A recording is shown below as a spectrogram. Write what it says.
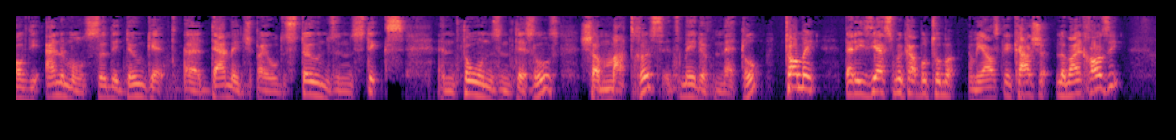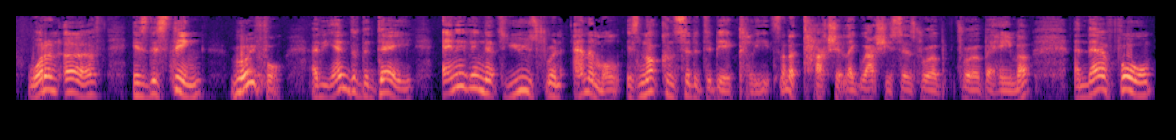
of the animals so they don't get uh, damaged by all the stones and sticks and thorns and thistles. Matras, it's made of metal. Tommy, that is yes mekabel tuma. And we ask a kasha, lemay chazi, what on earth is this thing roy for? At the end of the day, anything that's used for an animal is not considered to be a kli. It's not a tachshit like Rashi says for a, for a behema. And therefore,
